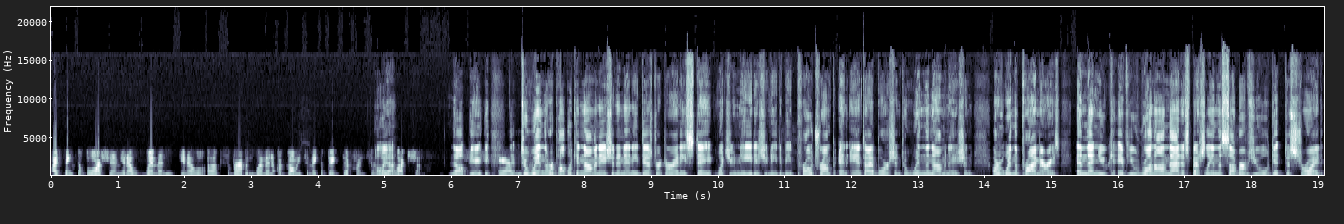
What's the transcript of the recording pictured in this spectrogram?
I think abortion, you know, women, you know, uh, suburban women are going to make a big difference in Oh, this yeah. election. Nope. You, you- And- to win the Republican nomination in any district or any state, what you need is you need to be pro-Trump and anti-abortion to win the nomination or win the primaries. And then you, if you run on that, especially in the suburbs, you will get destroyed.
